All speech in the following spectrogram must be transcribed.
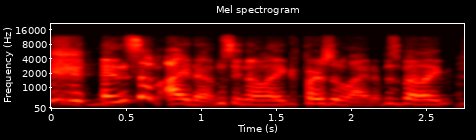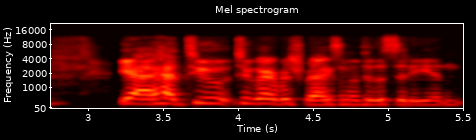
mm-hmm. and some items, you know, like personal items. But like, yeah, I had two two garbage bags and went to the city and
